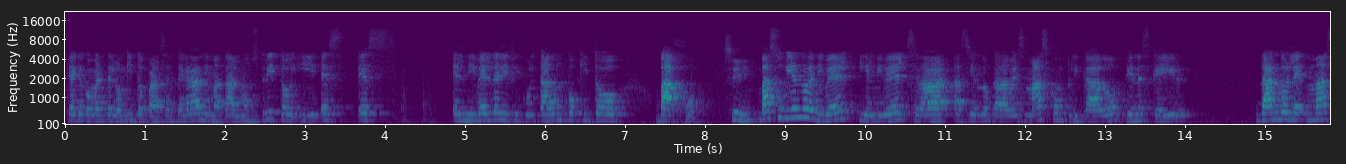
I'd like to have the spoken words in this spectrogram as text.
que hay que comerte el honguito para hacerte grande y matar al monstruito, y es, es el nivel de dificultad un poquito bajo. Sí. Va subiendo de nivel y el nivel se va haciendo cada vez más complicado, tienes que ir dándole más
